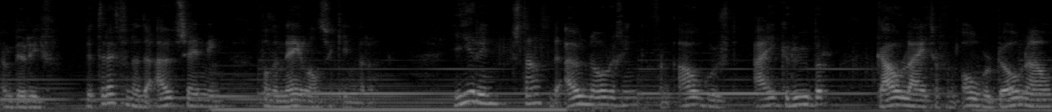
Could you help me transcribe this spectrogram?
een brief betreffende de uitzending van de Nederlandse kinderen. Hierin staat de uitnodiging van August Eygruber, gauwleiter van Oberdonau,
